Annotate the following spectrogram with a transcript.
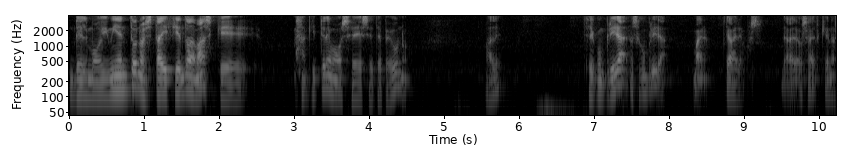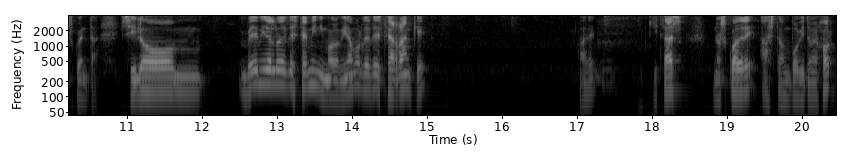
Del movimiento nos está diciendo además que aquí tenemos STP1, ¿vale? ¿Se cumplirá? ¿No se cumplirá? Bueno, ya veremos. Ya veremos a ver qué nos cuenta. Si lo... En vez de mirarlo desde este mínimo, lo miramos desde este arranque, ¿vale? Quizás nos cuadre hasta un poquito mejor,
